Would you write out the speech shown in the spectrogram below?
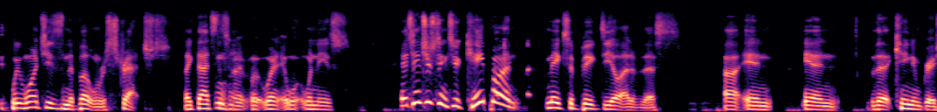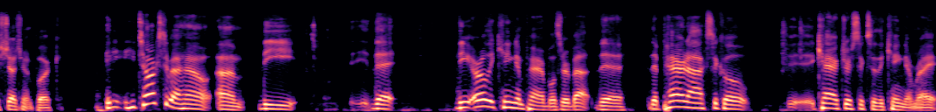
we want Jesus in the boat when we're stretched. Like that's mm-hmm. when when these. It's interesting too. Capon makes a big deal out of this uh, in in the Kingdom Grace Judgment book. He he talks about how um, the the the early kingdom parables are about the the paradoxical characteristics of the kingdom, right?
